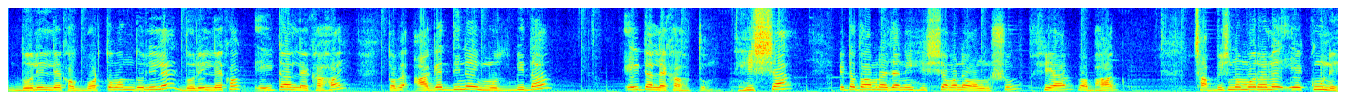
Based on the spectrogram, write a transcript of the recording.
দলিল লেখক। বর্তমান দলিলে দলিল লেখক এইটা লেখা হয়। তবে আগের দিনে এই মুসবিদা এইটা লেখা হতো। হিস্সা এটা তো আমরা জানি হিস্সা মানে অংশ শেয়ার বা ভাগ। ছাব্বিশ নম্বর হলো একুনে।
